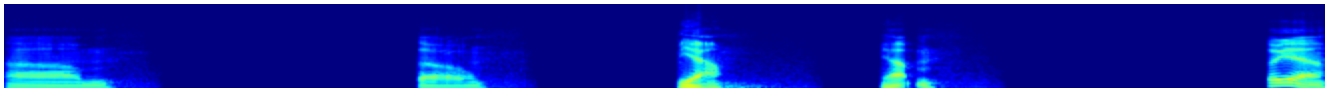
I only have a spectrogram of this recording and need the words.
um, so, yeah, yep. So yeah.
